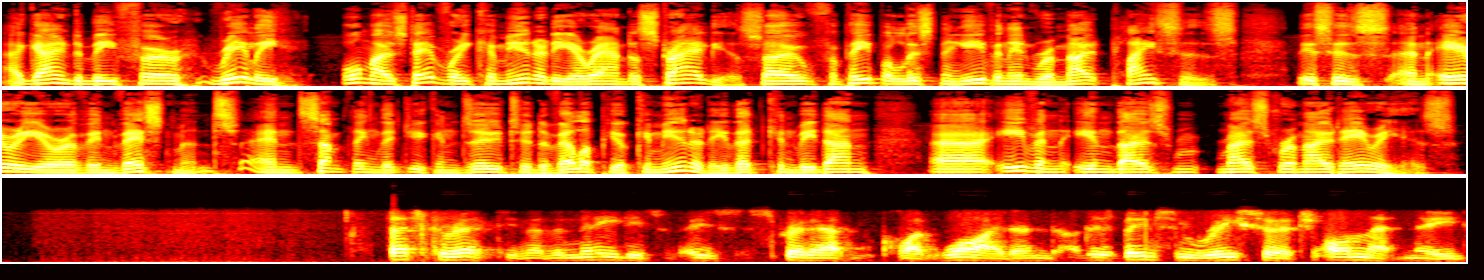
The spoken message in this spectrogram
are going to be for really almost every community around Australia. So for people listening, even in remote places, this is an area of investment and something that you can do to develop your community that can be done uh, even in those most remote areas. That's correct. You know, the need is, is spread out quite wide, and there's been some research on that need,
